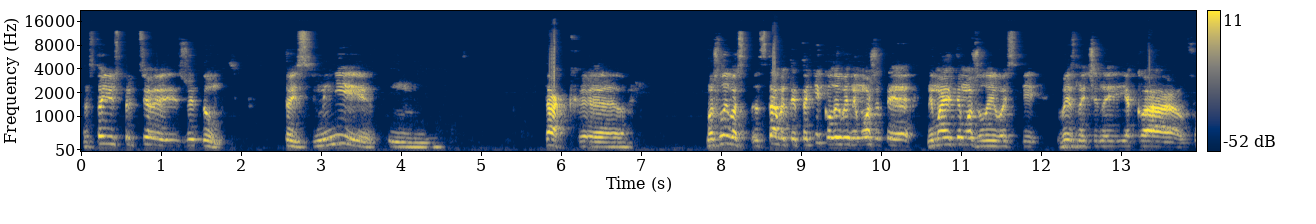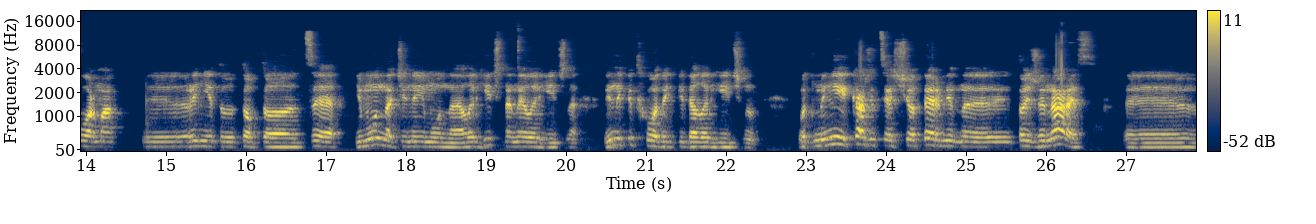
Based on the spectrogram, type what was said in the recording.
остаюсь при цій же думці. Тобто мені так е, можливо ставити тоді, коли ви не можете, не маєте можливості визначеної, яка форма е, риніту, тобто це імунна чи не імунна, алергічна, не алергічна. Він не підходить під алергічну. От мені кажеться, що термін е, той же нарис, е,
